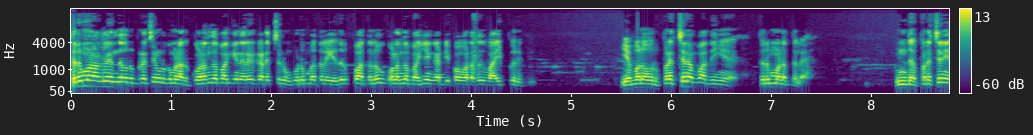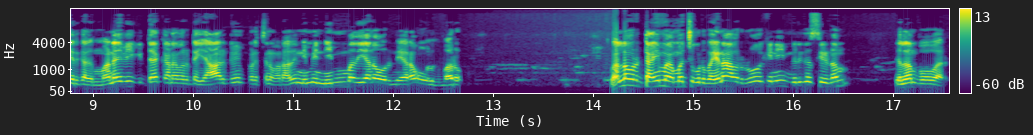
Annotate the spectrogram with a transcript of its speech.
திருமணத்தில் எந்த ஒரு பிரச்சனை கொடுக்க மாட்டார். குழந்தை பாக்கியம் நிறைய கிடைச்சிரும். குடும்பத்துல எதிர்பார்த்த அளவுக்கு குழந்தை பாக்கியம் கண்டிப்பா வரதுக்கு வாய்ப்பு இருக்கு. எவ்வளவு ஒரு பிரச்சனை பாத்தீங்க திருமணத்துல. இந்த பிரச்சனை இருக்காது. மனைவி கிட்ட கணவர்கிட்ட யாருக்குமே பிரச்சனை வராது. இனிமேல் நிம்மதியான ஒரு நேரம் உங்களுக்கு வரும். நல்ல ஒரு டைம் அமைச்சு கொடுப்பார் ஏன்னா அவர் ரோஹிணி மிருகசீடம் இதெல்லாம் போவார்.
